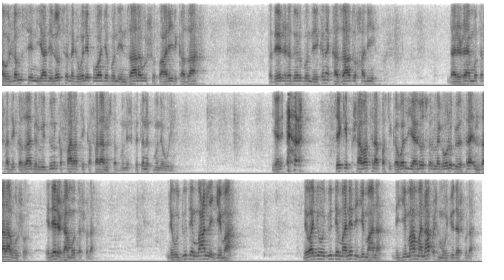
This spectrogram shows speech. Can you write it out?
او لمس یا د لوسر لګولې په واجب باندې انزال او شفاري د قضا په دې رژه دور باندې کنه قضا د خلی دا رژه مترشه د قضا بر ویدون کفاره ته کفاره نشته باندې شپتنه په مونږ وړي یعنی چې کې په شاوات را پسې کول یا لوسر لګولو به سره انزال او شو اې دې رژه مترشه لوجود معنی الجماع د وجه وجود معنی د جماع نه د جماع معنی پښ موجوده شوله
